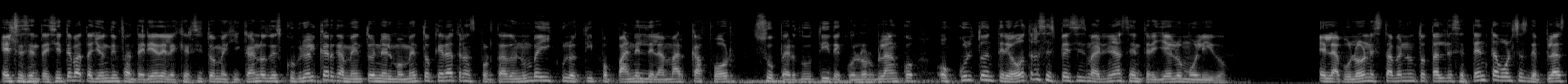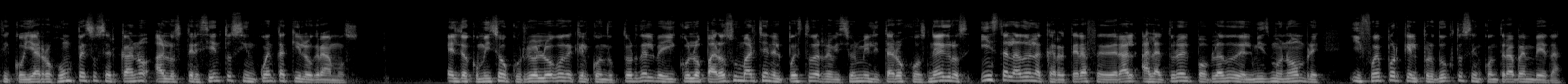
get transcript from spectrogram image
El 67 Batallón de Infantería del Ejército Mexicano descubrió el cargamento en el momento que era transportado en un vehículo tipo panel de la marca Ford Super Duty de color blanco, oculto entre otras especies marinas entre hielo molido. El abulón estaba en un total de 70 bolsas de plástico y arrojó un peso cercano a los 350 kilogramos. El decomiso ocurrió luego de que el conductor del vehículo paró su marcha en el puesto de revisión militar Ojos Negros, instalado en la carretera federal a la altura del poblado del mismo nombre, y fue porque el producto se encontraba en veda.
